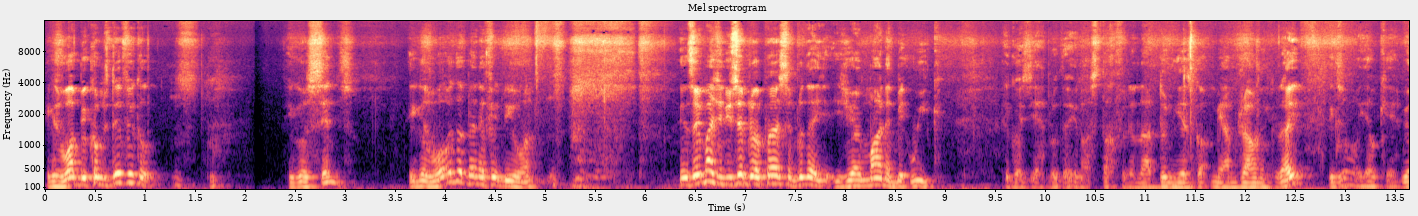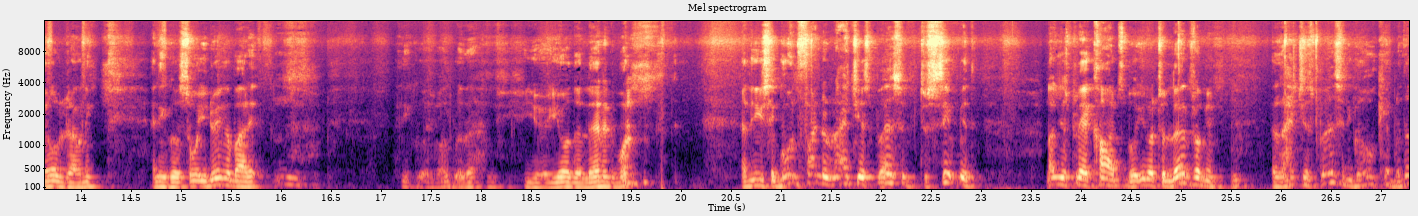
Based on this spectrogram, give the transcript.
He goes, What becomes difficult? He goes, Sins. He goes, What other benefit do you want? so imagine you said to a person, Brother, your mind a bit weak? He goes, Yeah, brother, you know, astaghfirullah, dunya's got me, I'm drowning, right? He goes, Oh, yeah, okay, we're all drowning. And he goes, So what are you doing about it? And he goes, Well, brother, you're, you're the learned one. And then you say, Go and find a righteous person to sit with. Not just play cards, but you know, to learn from him. A righteous person. He goes, Okay, brother,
